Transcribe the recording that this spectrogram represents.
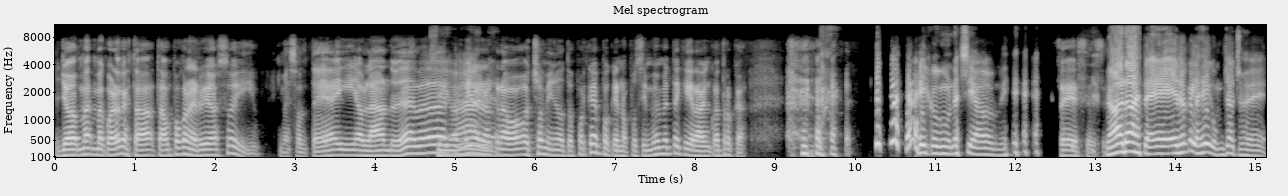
Yo me, me acuerdo que estaba, estaba un poco nervioso y me solté ahí hablando. y, "Eh, Sí, bla", Mira, nos grabó ocho minutos. ¿Por qué? Porque nos pusimos en mente que graba en 4K. Y con una Xiaomi. Sí, sí, sí. No, no, este, es lo que les digo, muchachos. eh,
